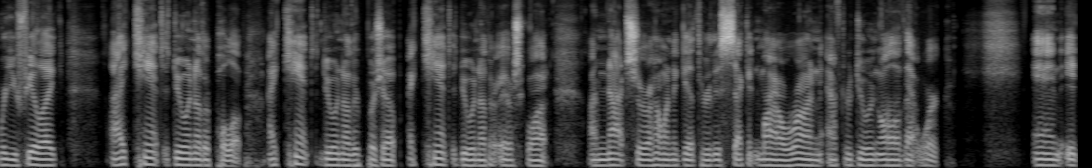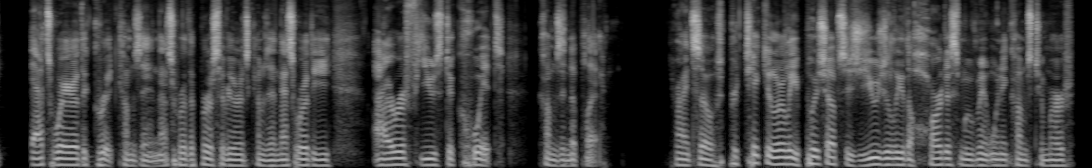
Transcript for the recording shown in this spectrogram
where you feel like, I can't do another pull up. I can't do another push up. I can't do another air squat. I'm not sure how I'm going to get through this second mile run after doing all of that work. And it that's where the grit comes in. That's where the perseverance comes in. That's where the I refuse to quit comes into play. Right. So particularly push ups is usually the hardest movement when it comes to Murph.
